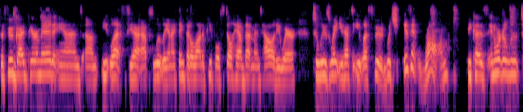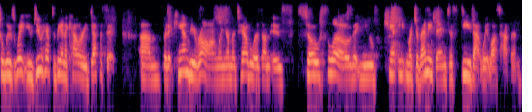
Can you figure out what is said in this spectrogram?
the food guide pyramid and um, eat less. Yeah, absolutely. And I think that a lot of people still have that mentality where to lose weight, you have to eat less food, which isn't wrong because in order to, to lose weight, you do have to be in a calorie deficit. Um, but it can be wrong when your metabolism is so slow that you can't eat much of anything to see that weight loss happen.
